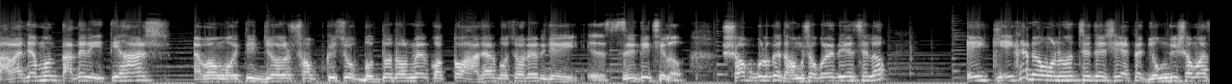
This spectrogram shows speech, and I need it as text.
তারা যেমন তাদের ইতিহাস এবং ঐতিহ্য, সবকিছু, বৌদ্ধ ধর্মের কত হাজার বছরের যে স্মৃতি ছিল, সবগুলোকে ধ্বংস করে দিয়েছিল। এই এখানেও মনে হচ্ছে যে সে একটা জঙ্গি সমাজ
